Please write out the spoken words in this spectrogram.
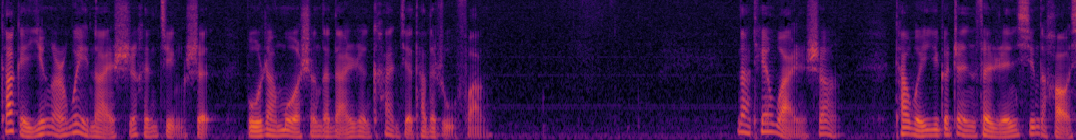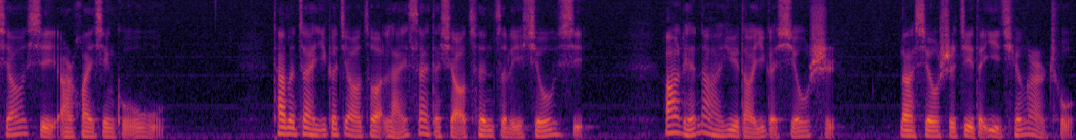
他给婴儿喂奶时很谨慎，不让陌生的男人看见他的乳房。那天晚上，他为一个振奋人心的好消息而欢欣鼓舞。他们在一个叫做莱塞的小村子里休息。阿莲娜遇到一个修士，那修士记得一清二楚。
